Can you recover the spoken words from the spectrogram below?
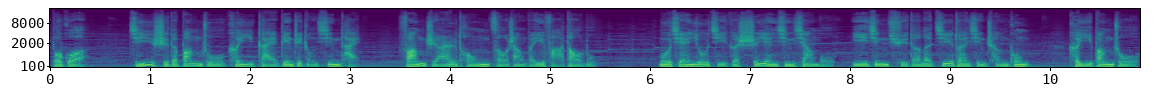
不过，及时的帮助可以改变这种心态，防止儿童走上违法道路。目前有几个实验性项目已经取得了阶段性成功，可以帮助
